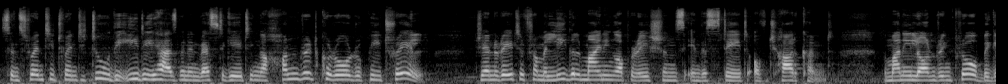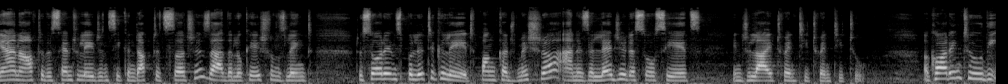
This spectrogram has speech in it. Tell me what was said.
Since 2022, the ED has been investigating a 100 crore rupee trail generated from illegal mining operations in the state of Jharkhand. The money laundering probe began after the central agency conducted searches at the locations linked to Soren's political aide Pankaj Mishra and his alleged associates in July 2022. According to the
